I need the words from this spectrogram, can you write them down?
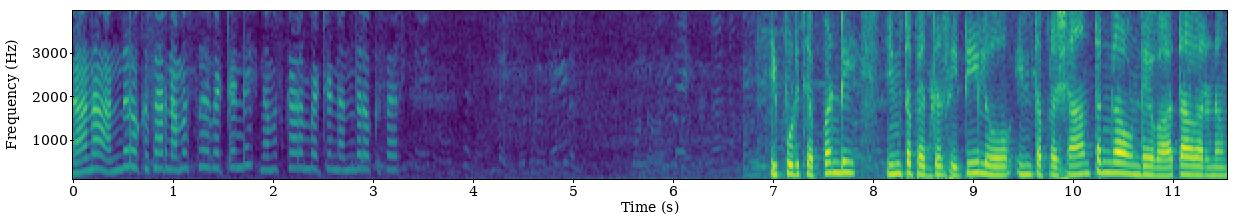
నానా అందరు ఒకసారి నమస్తే పెట్టండి. నమస్కారం పెట్టండి అందరు ఒకసారి. ఇప్పుడు చెప్పండి ఇంత పెద్ద సిటీలో ఇంత ప్రశాంతంగా ఉండే వాతావరణం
